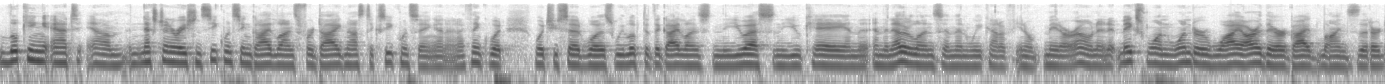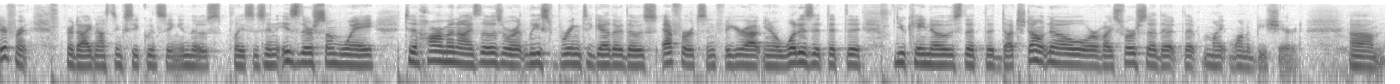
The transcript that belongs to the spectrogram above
looking at um, next generation sequencing guidelines for diagnostic sequencing. And, and I think what what you said was we looked at the guidelines in the U.S. and the U.K. and the and the Netherlands, and then we kind of you know made our own. And it makes one wonder why are there guidelines that are different different for diagnostic sequencing in those places? And is there some way to harmonize those or at least bring together those efforts and figure out, you know, what is it that the UK knows that the Dutch don't know or vice versa that, that might want to be shared? Um,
